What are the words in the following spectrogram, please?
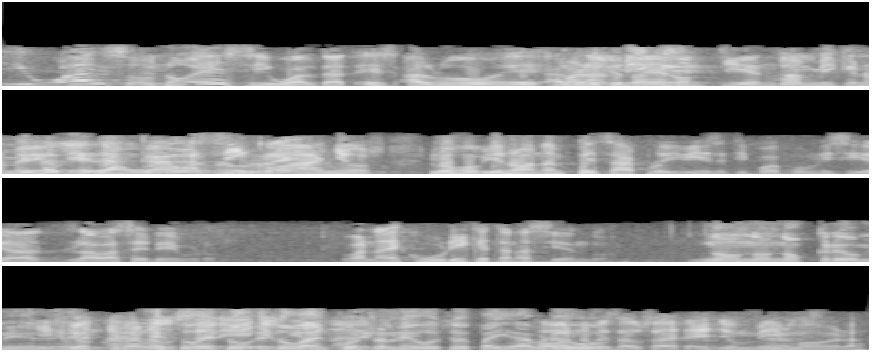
Igual son. No es igualdad, es algo, es algo Para que yo todavía que- no entiendo. a mí que no me digo que de acá a cinco años los gobiernos van a empezar a prohibir ese tipo de publicidad, lava cerebro. Van a descubrir qué están haciendo. No, no, no creo, Miguel. Sí, Yo creo eso, eso, ellos, eso que va en contra del negocio de País O van a Abreu. empezar a usar ellos mismos, ¿verdad?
